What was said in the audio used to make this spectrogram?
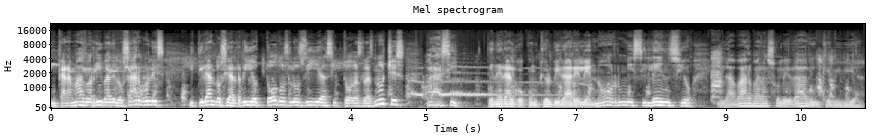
encaramado arriba de los árboles y tirándose al río todos los días y todas las noches, para así tener algo con que olvidar el enorme silencio y la bárbara soledad en que vivía.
